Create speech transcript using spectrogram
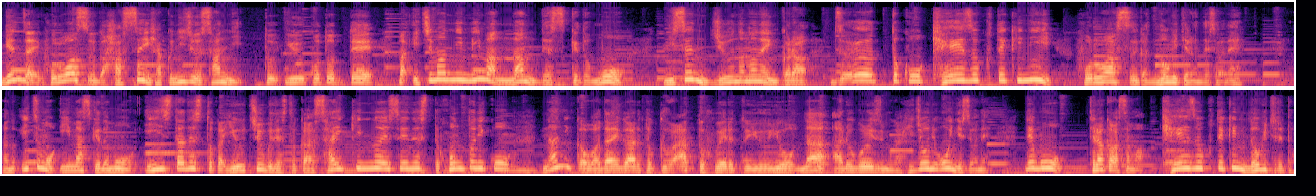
現在、フォロワー数が8123人ということで、まあ、1万人未満なんですけども、2017年からずっとこう継続的にフォロワー数が伸びてるんですよね。あの、いつも言いますけども、インスタですとか YouTube ですとか、最近の SNS って本当にこう、何か話題があるとぐわーっと増えるというようなアルゴリズムが非常に多いんですよね。でも、寺川さんは継続的に伸びてると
